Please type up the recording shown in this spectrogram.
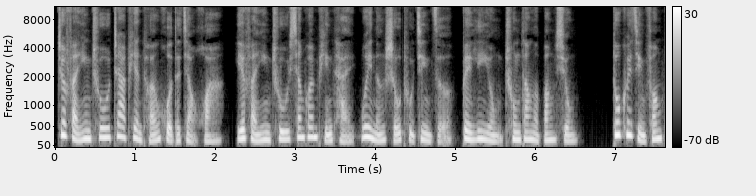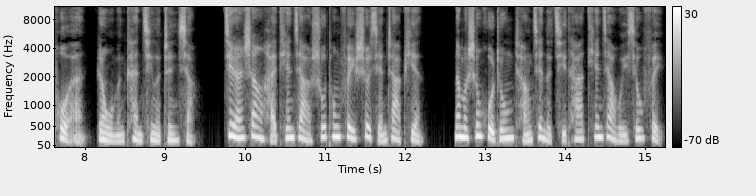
这反映出诈骗团伙的狡猾。也反映出相关平台未能守土尽责，被利用充当了帮凶。多亏警方破案，让我们看清了真相。既然上海天价疏通费涉嫌诈骗，那么生活中常见的其他天价维修费，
